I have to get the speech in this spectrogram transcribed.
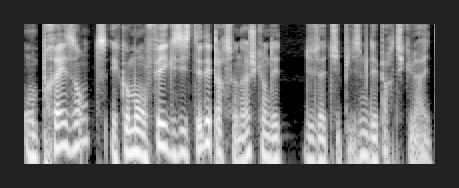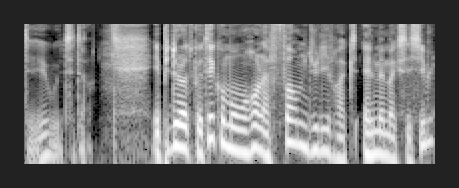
on, présente et comment on fait exister des personnages qui ont des, des atypismes, des particularités etc. Et puis de l'autre côté, comment on rend la forme du livre elle-même accessible?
